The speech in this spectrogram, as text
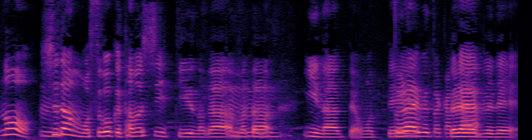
の手段もすごく楽しいっていうのがまたうんうん。うんいいなって思って、ドライブとかね。ドライブで。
